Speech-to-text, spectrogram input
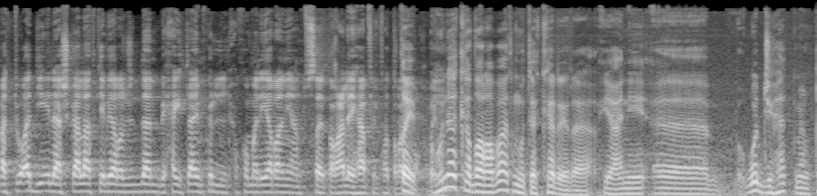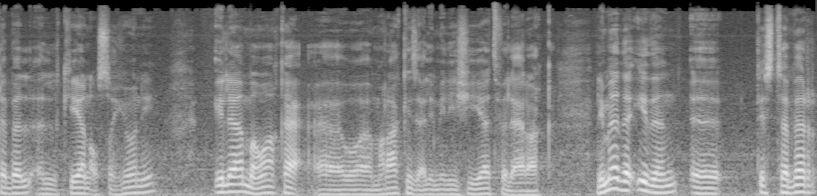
قد تؤدي إلى إشكالات كبيرة جدا بحيث لا يمكن للحكومة الإيرانية أن تسيطر عليها في الفترة طيب المقبلة. هناك ضربات متكررة. يعني آه وجهت من قبل الكيان الصهيوني إلى مواقع آه ومراكز الميليشيات في العراق. لماذا إذا آه تستمر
